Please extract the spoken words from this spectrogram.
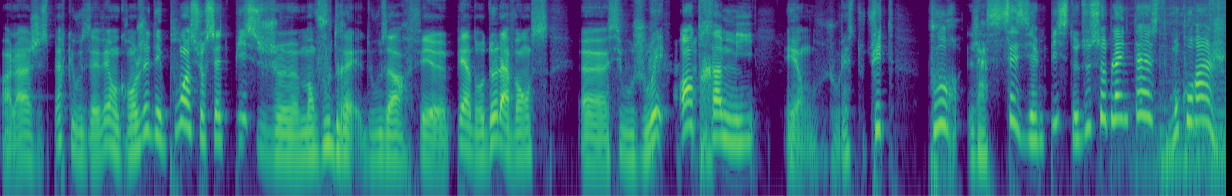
Voilà, j'espère que vous avez engrangé des points sur cette piste. Je m'en voudrais de vous avoir fait perdre de l'avance si vous jouez entre amis. Et on, je vous laisse tout de suite pour la 16e piste de ce blind test. Bon courage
